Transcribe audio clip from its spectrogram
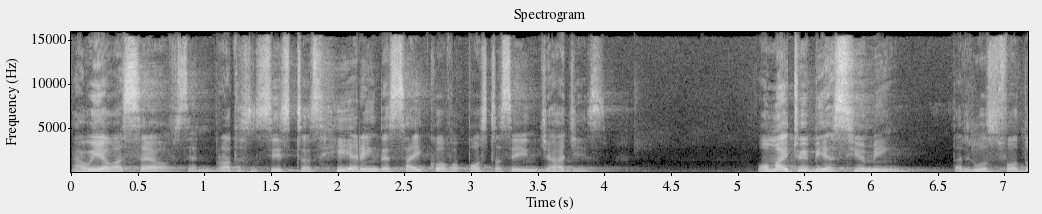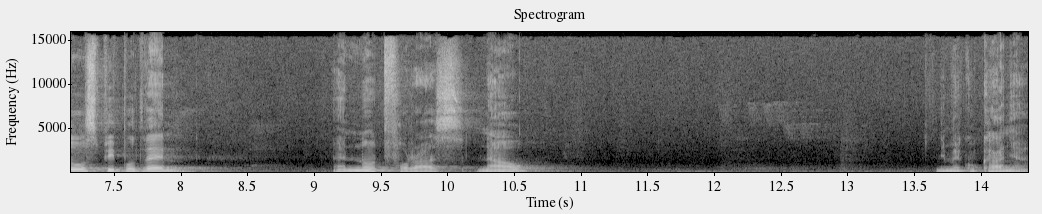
Are we ourselves, then, brothers and sisters, hearing the cycle of apostasy in Judges? Or might we be assuming that it was for those people then and not for us now? Nimekukanya.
